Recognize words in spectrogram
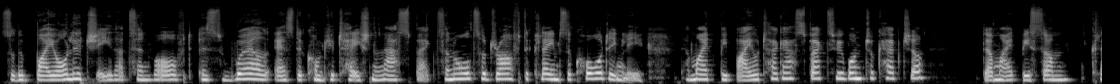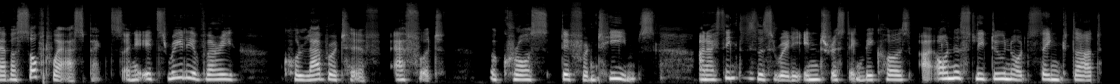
so the biology that's involved, as well as the computational aspects, and also draft the claims accordingly. There might be biotech aspects we want to capture, there might be some clever software aspects. And it's really a very collaborative effort across different teams. And I think this is really interesting because I honestly do not think that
